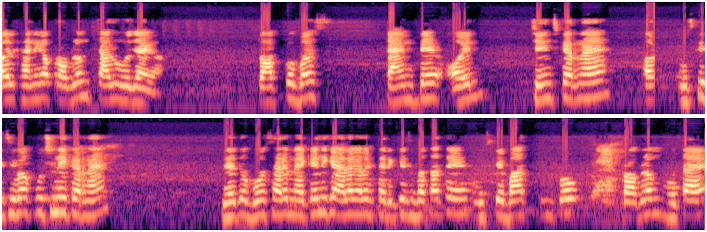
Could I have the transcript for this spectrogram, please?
ऑयल खाने का प्रॉब्लम चालू हो जाएगा। तो आपको बस टाइम पे ऑयल चेंज करना है और उसके सिवा कुछ नहीं करना है। नहीं तो बहुत सारे मैकेनिक अलग अलग तरीके से बताते हैं। उसके बाद उनको प्रॉब्लम होता है।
